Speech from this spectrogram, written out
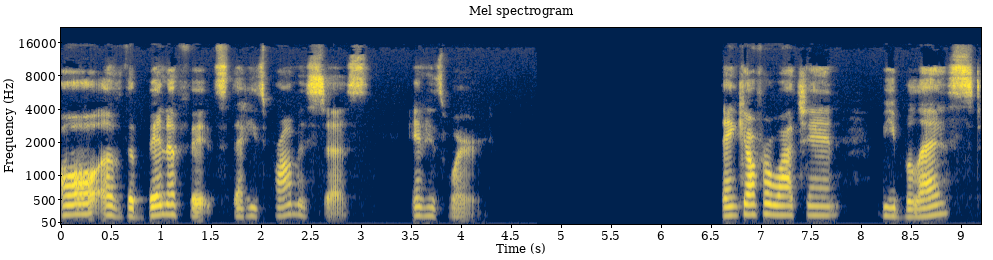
all of the benefits that He's promised us in His Word. Thank y'all for watching. Be blessed.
